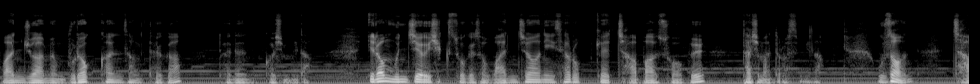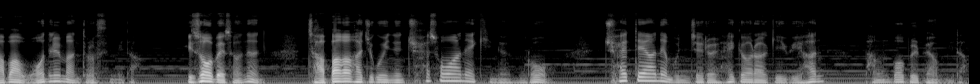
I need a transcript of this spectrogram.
완주하면 무력한 상태가 되는 것입니다. 이런 문제의식 속에서 완전히 새롭게 자바 수업을 다시 만들었습니다. 우선 자바 1을 만들었습니다 이 수업에서는 자바가 가지고 있는 최소한의 기능으로 최대한의 문제를 해결하기 위한 방법을 배웁니다.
